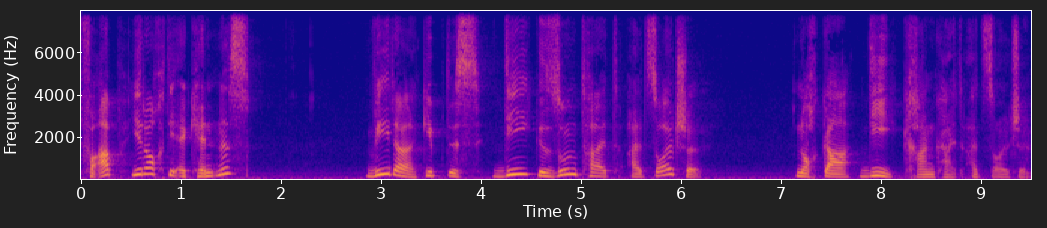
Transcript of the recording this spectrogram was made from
Vorab jedoch die Erkenntnis, weder gibt es die Gesundheit als solche, noch gar die Krankheit als solche.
